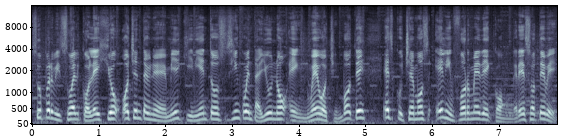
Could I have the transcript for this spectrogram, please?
supervisó el colegio 89.551 en Nuevo Chimbote. Escuchemos el informe de Congreso TV.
